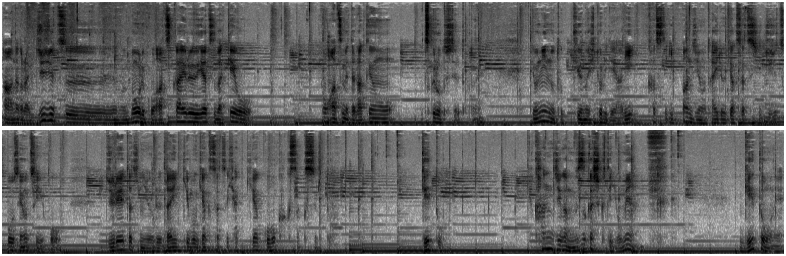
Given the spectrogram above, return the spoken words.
あだから呪術の能力を扱えるやつだけをを集めた楽園を作ろうとしてるってことね。4人の特級の1人でありかつて一般人を大量虐殺し呪術高専を追放。呪霊たちによる大規模虐殺百鬼夜行を画策すると。ゲト漢字が難しくて読めん。ゲトをね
